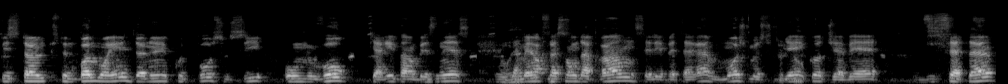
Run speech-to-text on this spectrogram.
Puis c'est un, c'est une bonne moyen de donner un coup de pouce aussi aux nouveaux qui arrivent dans le business. La meilleure façon d'apprendre, c'est les vétérans. Moi, je me souviens, écoute, j'avais 17 ans.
